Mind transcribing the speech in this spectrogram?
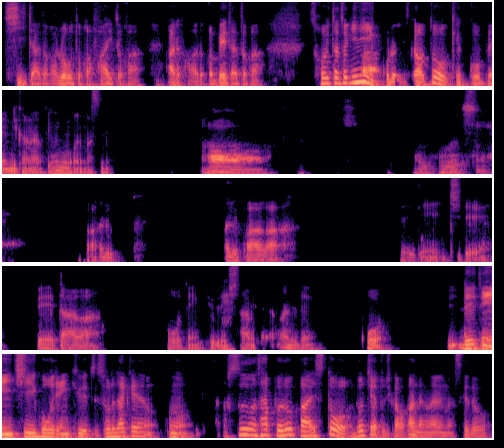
シータとかローとかファイとかアルファとかベータとか、そういった時にこれを使うと結構便利かなというふうに思いますね。ああ。なるほどですね。アル、アルファが0.1で、ベータが5.9でしたみたいな感じで、こう、0.1、5.9って、それだけの、この、普通のタプルを返すと、どっちがどっちか分かんなくなるんですけど、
